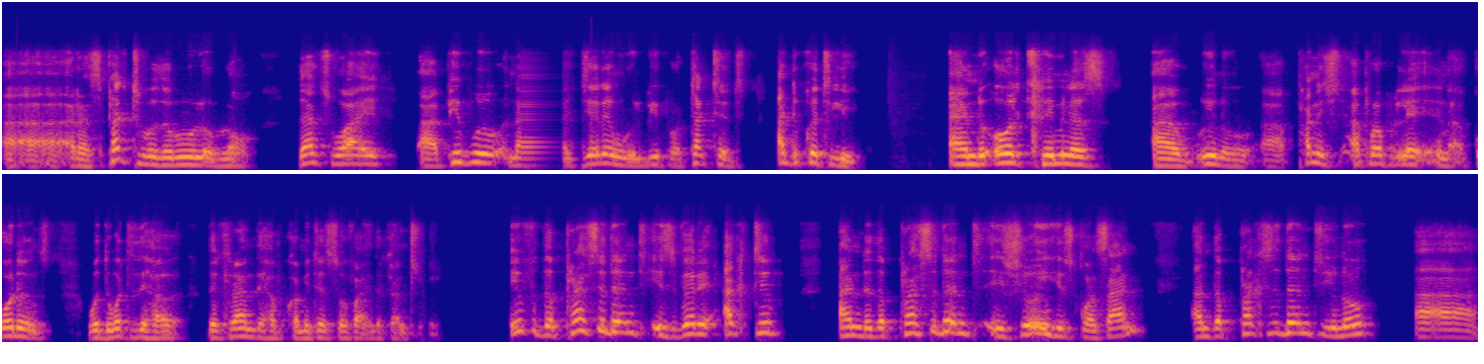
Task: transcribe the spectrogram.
a, respect for the rule of law. That's why uh, people in Nigeria will be protected adequately, and all criminals are, you know, punished appropriately in accordance with what they have, the crime they have committed so far in the country. If the president is very active and the president is showing his concern, and the president, you know, uh,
